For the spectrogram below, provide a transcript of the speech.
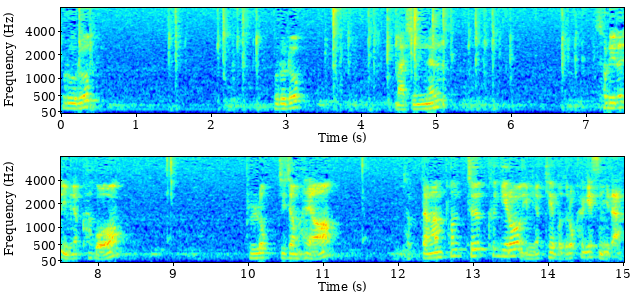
후루룩 후루룩 맛있는 소리를 입력하고 블록 지정하여 적당한 폰트 크기로 입력해 보도록 하겠습니다.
